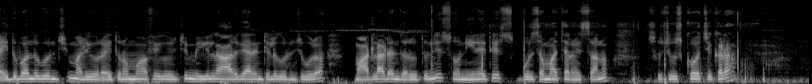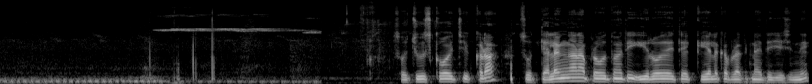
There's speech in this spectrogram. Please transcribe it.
రైతు బంధు గురించి మరియు రైతు రుణమాఫీ గురించి మిగిలిన ఆరు గ్యారెంటీల గురించి కూడా మాట్లాడడం జరుగుతుంది. సో నేనైతే పూర్తి సమాచారం ఇస్తాను. సో చూసుకోవచ్చు ఇక్కడ. సో చూసుకోవచ్చు ఇక్కడ. సో తెలంగాణ ప్రభుత్వం అయితే ఈ అయితే కీలక ప్రకటన అయితే చేసింది.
